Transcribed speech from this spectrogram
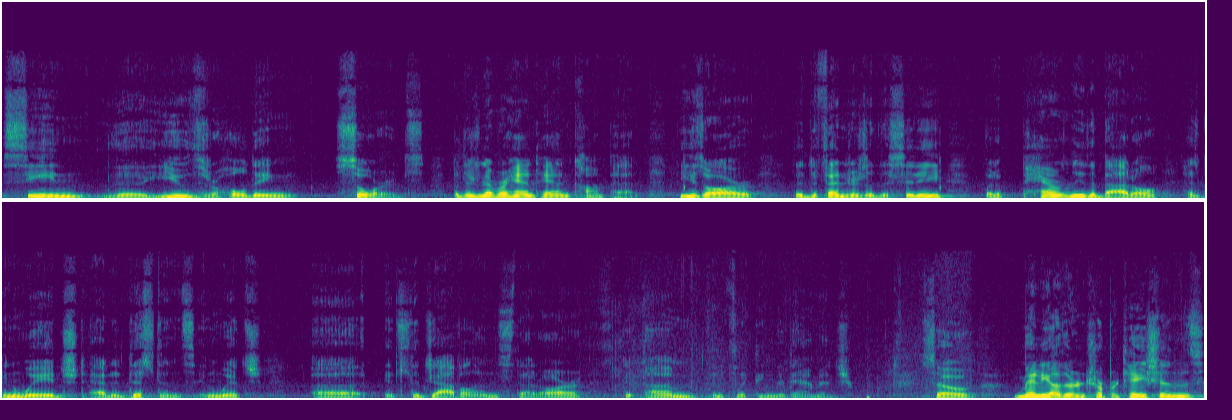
scene, the youths are holding swords, but there's never hand to hand combat. These are the defenders of the city, but apparently the battle has been waged at a distance in which uh, it's the javelins that are um, inflicting the damage. So many other interpretations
